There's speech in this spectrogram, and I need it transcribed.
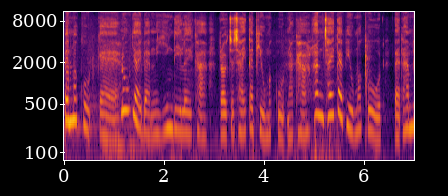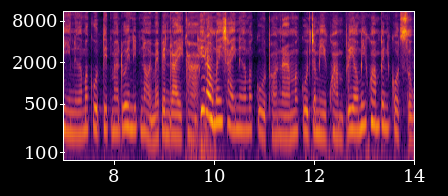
เป็นมะกรูดแก่ ลูกใหญ่แบบนี้ยิ่งดีเลยค่ะ เราจะใช้แต่ผิวมะกรูดนะคะหั่นใช้แต่ผิวมะกรูด แต่ถ้ามีเนื้อมะกรูดติดมาด้วยนิดหน่อยไม่เป็นไรค่ะ ที่เราไม่ใช้เนื้อมะกรูดเพราะน้ำมะกรูดจะมีความเปรี้ยวมีความเป็นกรดสู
